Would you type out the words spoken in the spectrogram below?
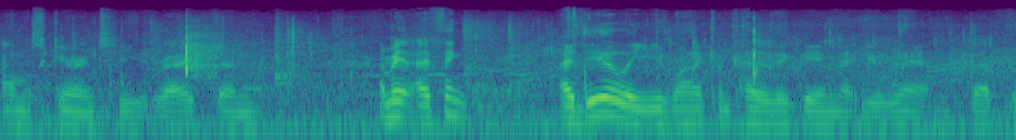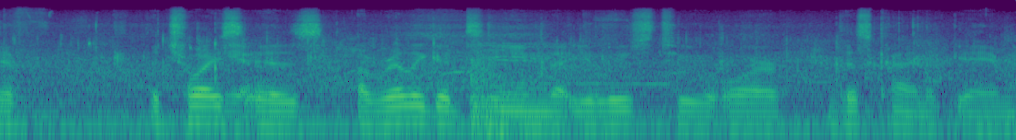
almost guaranteed, right? Than, I mean, I think ideally you want a competitive game that you win, but if the choice Yeah. is a really good team that you lose to or this kind of game,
